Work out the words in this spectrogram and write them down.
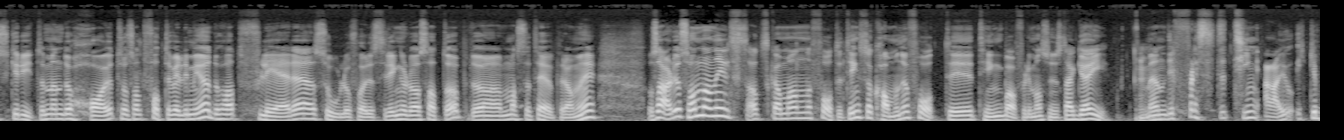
skryte, men du har jo tross alt fått til veldig mye. Du har hatt flere soloforestillinger du har satt opp, du har masse TV-programmer. Og så er det jo sånn da, Nils, at skal man få til ting, så kan man jo få til ting bare fordi man syns det er gøy. Men de fleste ting er jo ikke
